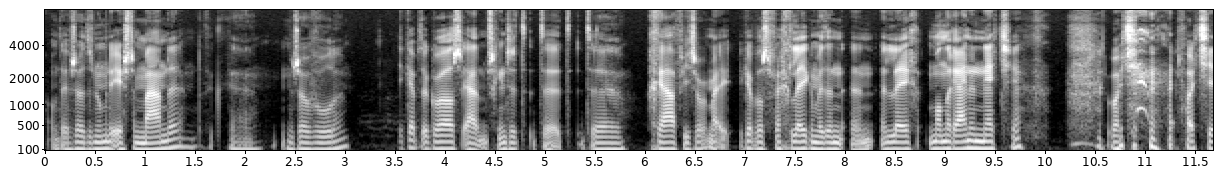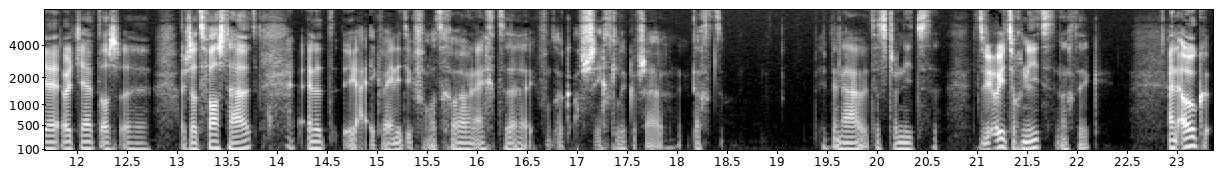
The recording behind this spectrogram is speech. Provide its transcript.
Om het even zo te noemen. De eerste maanden dat ik uh, me zo voelde. Ik heb het ook wel eens... Ja, misschien is het te, te, grafisch hoor. Maar ik heb wel eens vergeleken met een, een, een leeg mandarijnennetje. wat, je, wat, je, wat je hebt als, uh, als je dat vasthoudt. En het, ja, ik weet niet, ik vond het gewoon echt, uh, ik vond het ook afzichtelijk of zo. Ik dacht, ik ben nou, dat is toch niet, dat wil je toch niet, dacht ik. En ook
